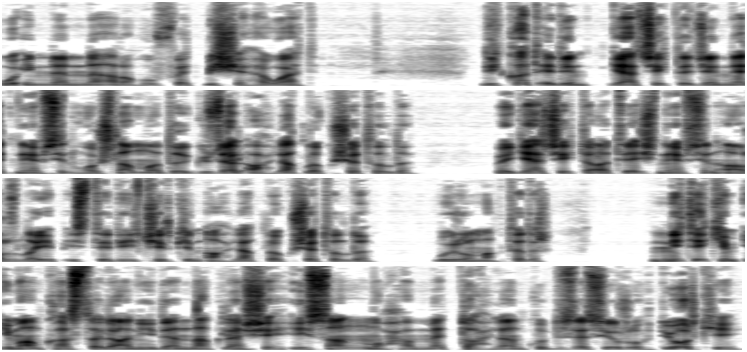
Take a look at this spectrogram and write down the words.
ve innen nâre huffet bil şehevat. Dikkat edin, gerçekte cennet nefsin hoşlanmadığı güzel ahlakla kuşatıldı ve gerçekte ateş nefsin arzulayıp istediği çirkin ahlakla kuşatıldı buyurulmaktadır. Nitekim İmam Kastalani'den naklen Şeyh İhsan Muhammed Tahlan Kuddisesi Ruh diyor ki,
